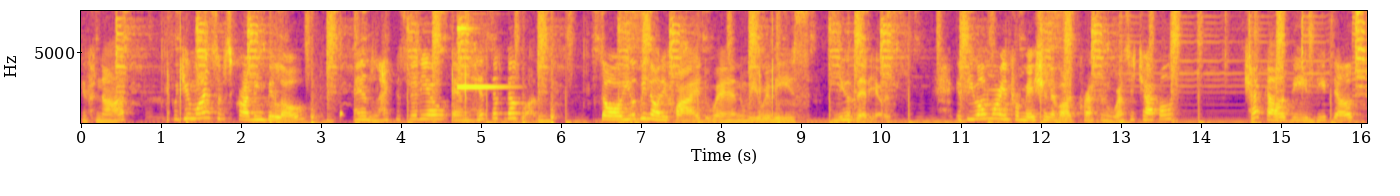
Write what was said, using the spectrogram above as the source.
If not, would you mind subscribing below and like this video and hit that bell button so you'll be notified when we release new videos. If you want more information about Crescent Wesley Chapel, check out the details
